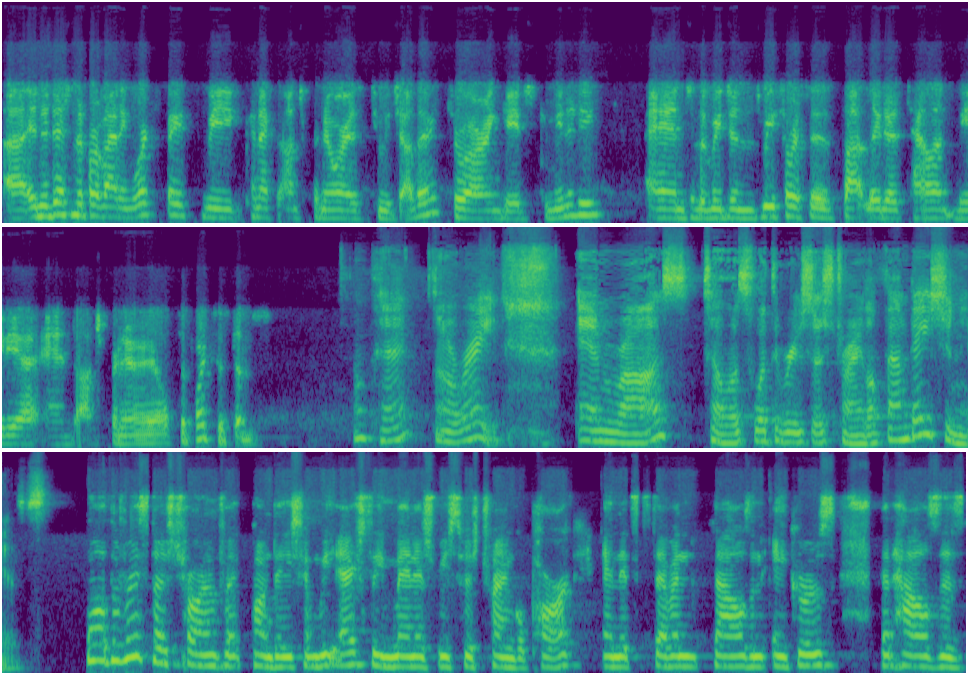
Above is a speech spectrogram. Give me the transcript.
Uh, in addition to providing workspace, we connect entrepreneurs to each other through our engaged community and to the region's resources, thought leaders, talent, media, and entrepreneurial support systems. Okay, all right. And Roz, tell us what the Research Triangle Foundation is. Well, the Research Triangle Foundation, we actually manage Research Triangle Park, and it's 7,000 acres that houses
